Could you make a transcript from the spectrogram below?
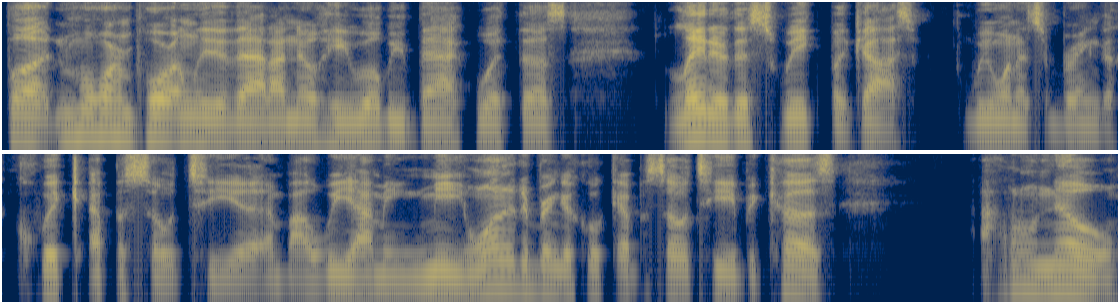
But more importantly than that, I know he will be back with us later this week. But guys, we wanted to bring a quick episode to you. And by we, I mean me. Wanted to bring a quick episode to you because I don't know.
